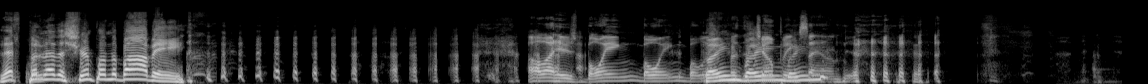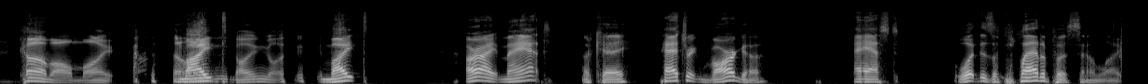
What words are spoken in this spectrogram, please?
Let's put What- another shrimp on the bobby. All I hear is boing, boing, boing, Boing, for the boing, jumping boing. sound. Come on, Mike. Might. All Might. right, Matt. okay. Patrick Varga asked, What does a platypus sound like?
